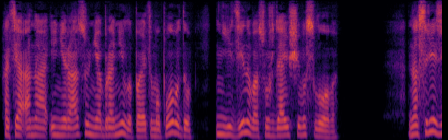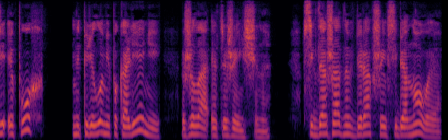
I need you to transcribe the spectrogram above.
хотя она и ни разу не обронила по этому поводу ни единого осуждающего слова. На срезе эпох, на переломе поколений жила эта женщина, всегда жадно вбиравшая в себя новое,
